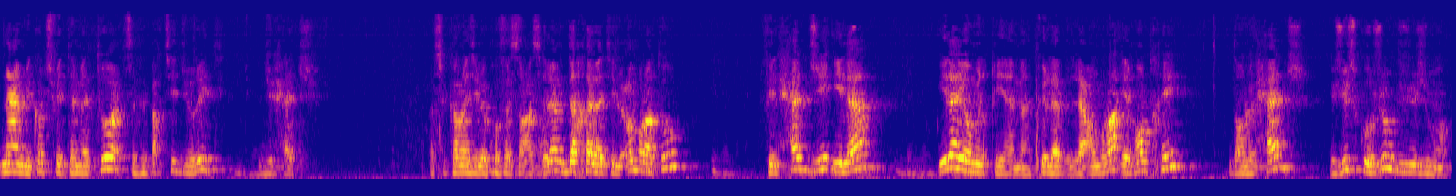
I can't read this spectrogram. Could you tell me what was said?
Naam, mais quand tu fais tamattu, ça fait partie du rite du Hajj. Parce que comme l'a dit le prophète sallallahu alayhi wa sallam, dakhalat Umratu fi al-hajj ila ila al-qiyamah, que la, la est rentrée dans le Hajj jusqu'au jour du jugement.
